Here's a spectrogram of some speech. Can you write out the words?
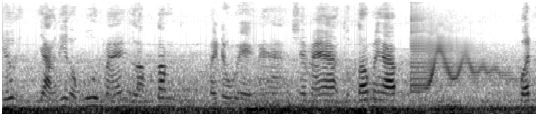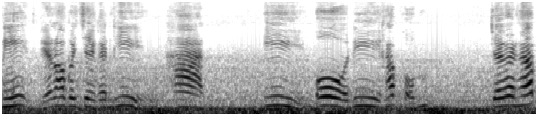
เยอะอย่างที่เขาพูดไหมเราก็ต้องไปดูเองนะฮะ ใช่ไหมฮะ ถูกต้องไหมครับ วันนี้เดี๋ยวเราไปเจอกันที่หาด EOD ครับผม เจอกันครับ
